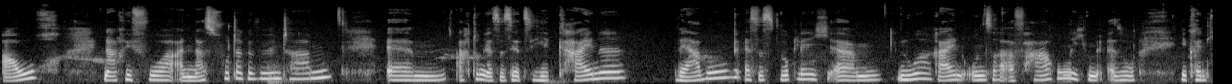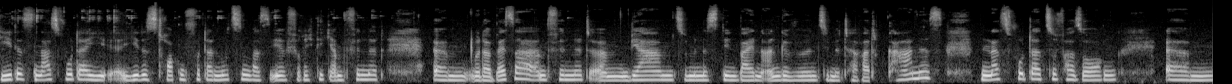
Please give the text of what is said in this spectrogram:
auch nach wie vor an Nassfutter gewöhnt haben. Ähm, Achtung, es ist jetzt hier keine Werbung. Es ist wirklich ähm, nur rein unsere Erfahrung. Ich, also ihr könnt jedes Nassfutter, jedes Trockenfutter nutzen, was ihr für richtig empfindet ähm, oder besser empfindet. Ähm, wir haben zumindest den beiden angewöhnt, sie mit Terracanis Nassfutter zu versorgen. Ähm,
